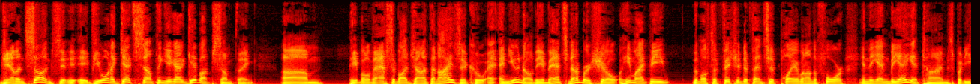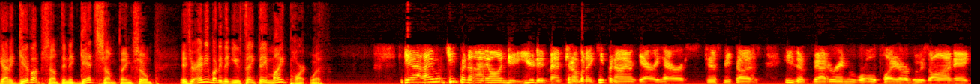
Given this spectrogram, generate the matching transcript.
Jalen Suggs, if you want to get something, you got to give up something. Um, people have asked about Jonathan Isaac, who, and you know, the advanced numbers show he might be the most efficient defensive player when on the floor in the NBA at times, but you got to give up something to get something. So, is there anybody that you think they might part with? Yeah, I would keep an eye on you. You didn't mention him, but I keep an eye on Gary Harris just because he's a veteran role player who's on a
